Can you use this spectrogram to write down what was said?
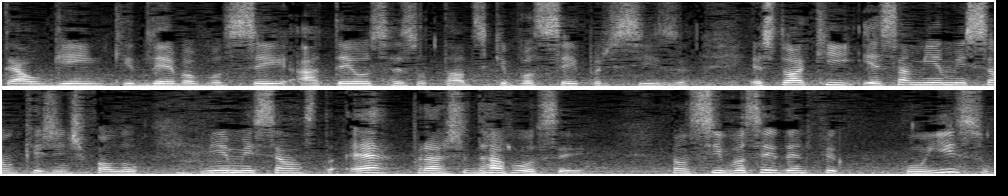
ter alguém que leva você até os resultados que você precisa. estou aqui, essa é a minha missão que a gente falou. Minha missão é para ajudar você. Então, se você identifica com isso,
